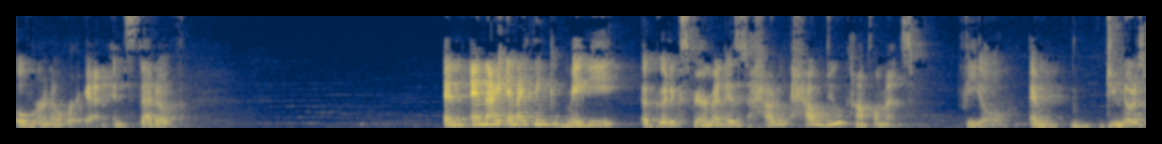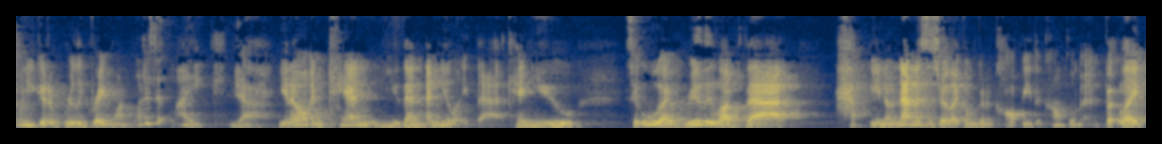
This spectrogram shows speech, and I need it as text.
over and over again instead of and and I and I think maybe a good experiment is how do how do compliments feel? And do you notice when you get a really great one, what is it like? Yeah. you know and can you then emulate that can you say ooh i really love that you know not necessarily like i'm going to copy the compliment but like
